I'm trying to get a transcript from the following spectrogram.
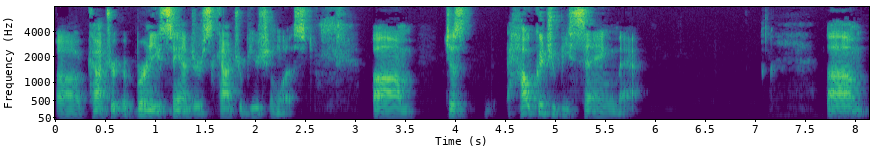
uh, contra- Bernie Sanders contribution list. Um, just how could you be saying that? Um,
